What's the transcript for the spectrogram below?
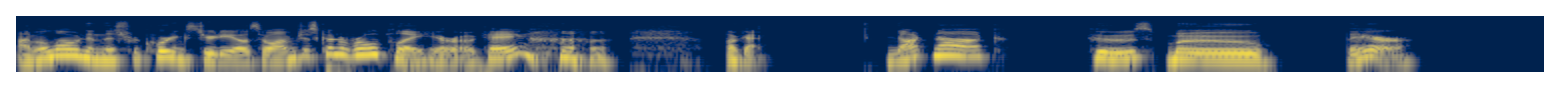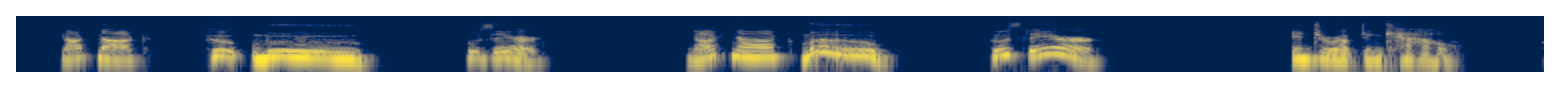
I'm alone in this recording studio, so I'm just going to role play here, okay? okay. Knock knock. Who's moo? There. Knock knock. Who moo? Who's there? Knock knock. Moo. Who's there? Interrupting cow.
